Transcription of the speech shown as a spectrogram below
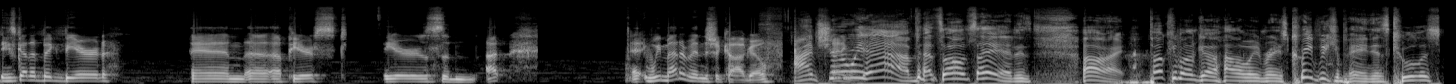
he's got a big beard and uh, a pierced ears, and I, we met him in Chicago. I'm sure Anyway. we have. That's all I'm saying. Is all right. Pokemon Go Halloween brings creepy companions, coolest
